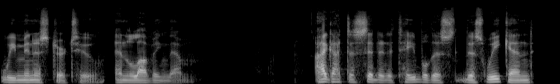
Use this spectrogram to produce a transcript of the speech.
we minister to and loving them. I got to sit at a table this this weekend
